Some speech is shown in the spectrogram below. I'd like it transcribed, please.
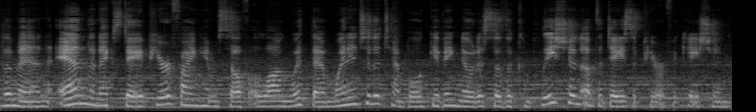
the men, and the next day, purifying himself along with them, went into the temple, giving notice of the completion of the days of purification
